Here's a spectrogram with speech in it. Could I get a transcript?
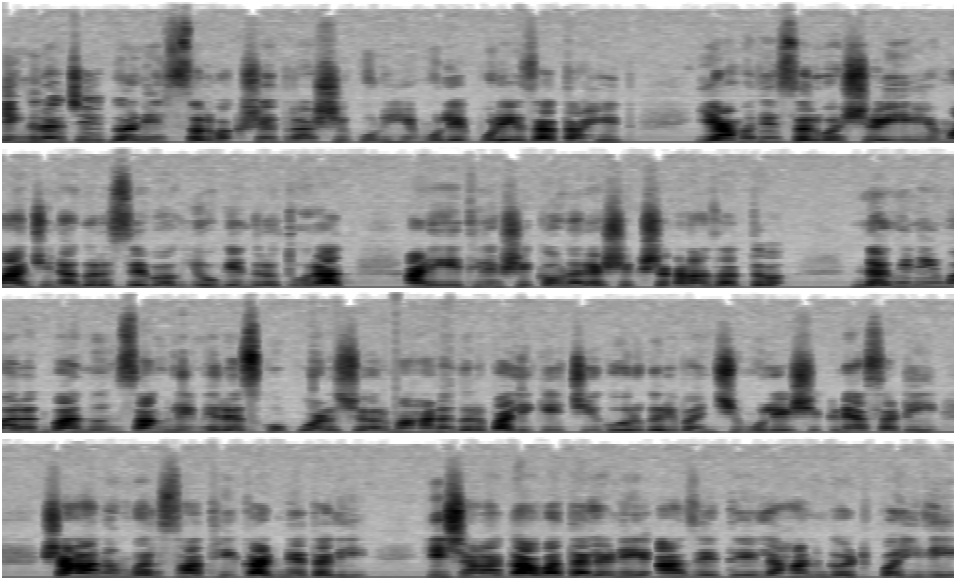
इंग्रजी गणित सर्व क्षेत्रात शिकून ही मुले पुढे जात आहेत. यामध्ये सर्व श्रेय हे माजी नगरसेवक योगेंद्र थोरात आणि येथील शिकवणाऱ्या शिक्षकांना जातं. नवीन इमारत बांधून सांगली मिरज कुपवाड शहर महानगरपालिकेची गोरगरिबांची मुले शिकण्यासाठी शाळा नंबर सात ही काढण्यात आली. ही शाळा गावात आल्याने आज येथे लहान गट पहिली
